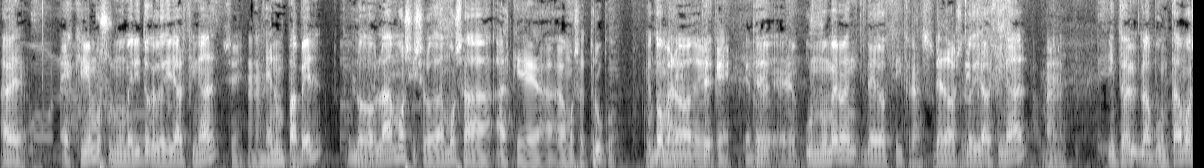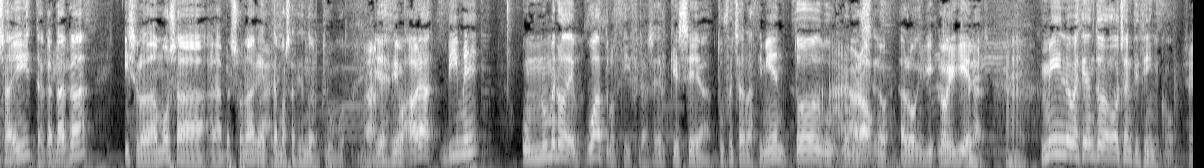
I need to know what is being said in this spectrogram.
A ver, escribimos un numerito que lo diré al final Sí. en un papel, lo doblamos y se lo damos a- al que hagamos el truco. ¿Un Toma, número de te- qué? ¿Qué te- un número de dos cifras. De dos Lo diré al final. Y entonces lo apuntamos ahí, taca, taca, y se lo damos a, a la persona que estemos haciendo el truco. Vale. Y decimos, ahora dime un número de cuatro cifras, el que sea, tu fecha de nacimiento, lo, que, Claro. lo- a lo que- lo que quieras. 1985, Sí.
